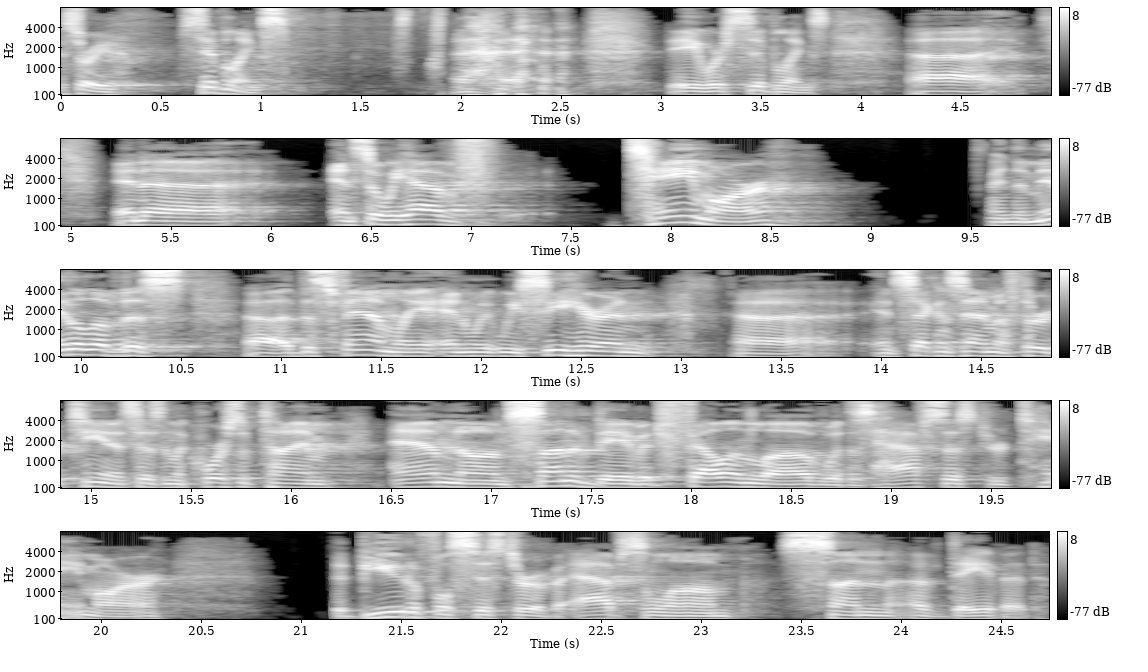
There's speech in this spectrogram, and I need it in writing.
sorry, siblings. they were siblings. Uh, and, uh, and so we have Tamar in the middle of this, uh, this family, and we, we see here in, uh, in 2 Samuel 13, it says, In the course of time, Amnon, son of David, fell in love with his half sister Tamar, the beautiful sister of Absalom, son of David.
